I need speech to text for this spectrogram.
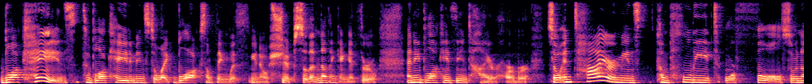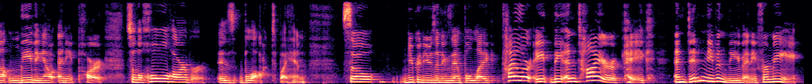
blockades to blockade it means to like block something with you know ships so that nothing can get through. And he blockades the entire harbor. So entire means complete or full so not leaving out any part. So the whole harbor is blocked by him. So you could use an example like tyler ate the entire cake and didn't even leave any for me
